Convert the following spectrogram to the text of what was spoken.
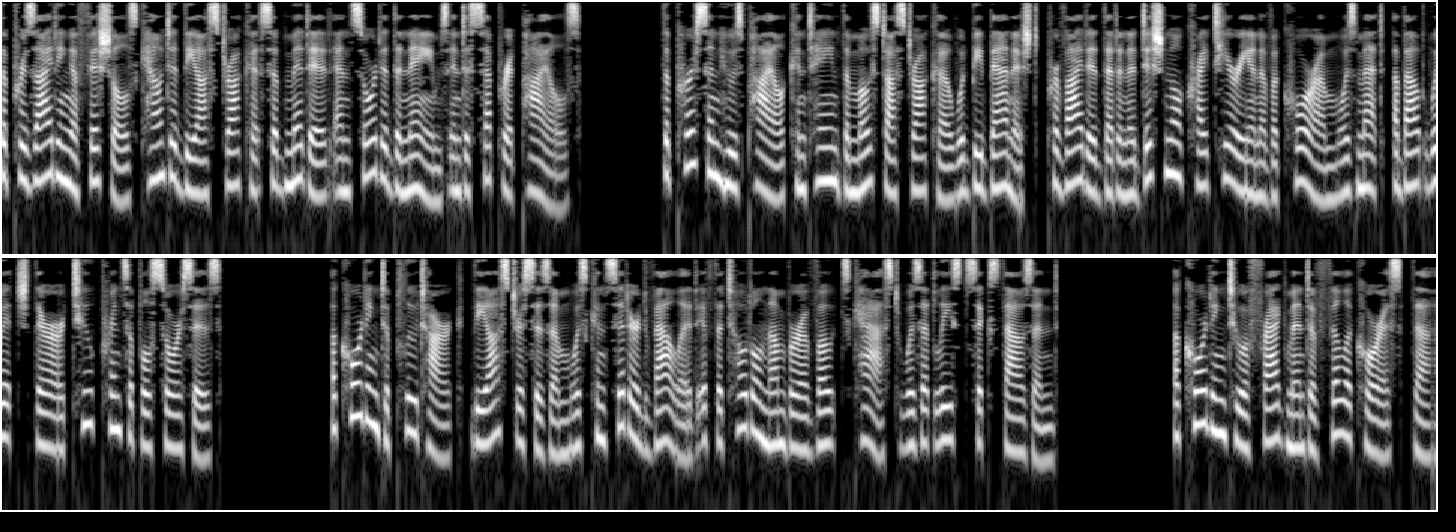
The presiding officials counted the ostraca submitted and sorted the names into separate piles. The person whose pile contained the most ostraka would be banished, provided that an additional criterion of a quorum was met, about which there are two principal sources. According to Plutarch, the ostracism was considered valid if the total number of votes cast was at least 6,000. According to a fragment of Philochorus, the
